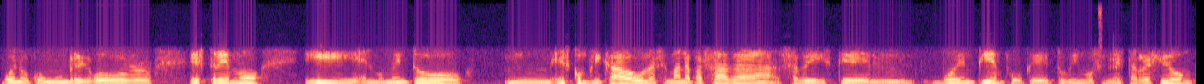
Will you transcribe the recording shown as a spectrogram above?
bueno, con un rigor extremo y el momento mm, es complicado. La semana pasada sabéis que el buen tiempo que tuvimos en esta región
